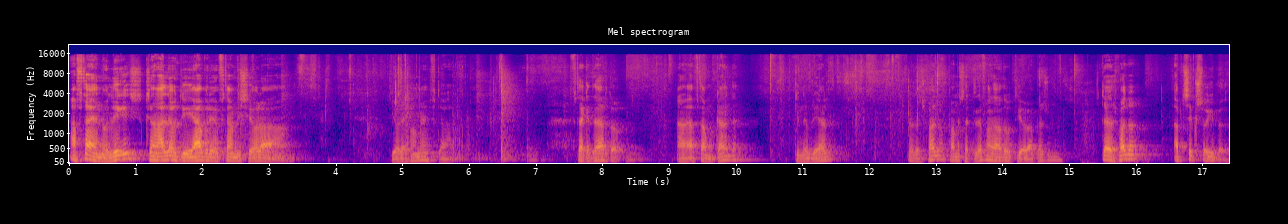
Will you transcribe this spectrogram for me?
Αυτά εν ολίγης. Ξαναλέω ότι αύριο 7.30 ώρα... Τι ώρα είχαμε, 7... 7 και 4. Α, αυτά μου κάνετε. Και νευριάζω. Τέλος πάντων, πάμε στα τηλέφωνα να δω τι ώρα παίζουμε. Τέλος πάντων, από τις 6 στο γήπεδο.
